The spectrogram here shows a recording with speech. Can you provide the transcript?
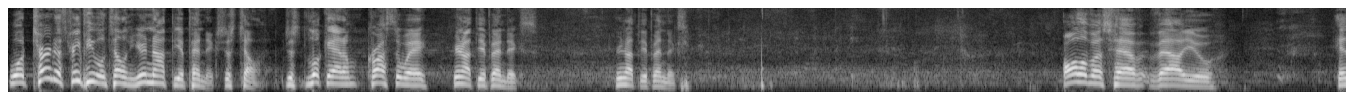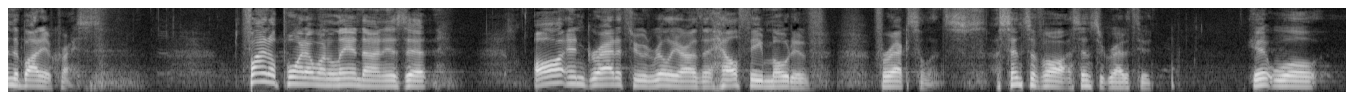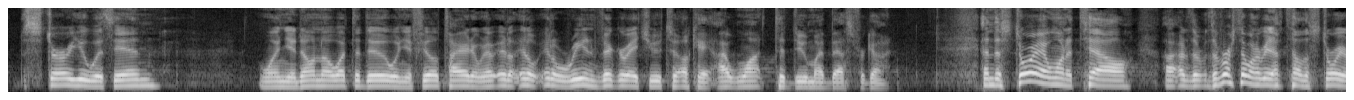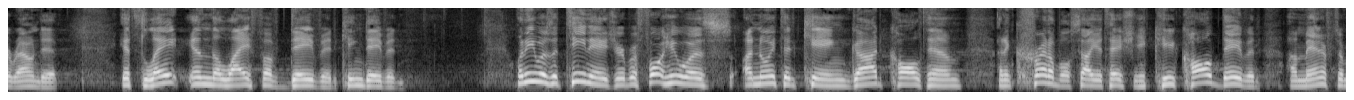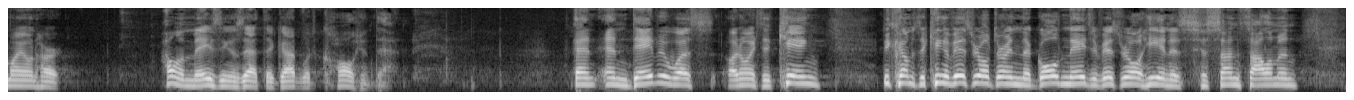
Well, turn to three people and tell them you're not the appendix. Just tell them. Just look at them, cross the way. You're not the appendix. You're not the appendix. All of us have value in the body of Christ. Final point I want to land on is that Awe and gratitude really are the healthy motive for excellence. A sense of awe, a sense of gratitude. It will stir you within when you don't know what to do, when you feel tired or whatever. It'll, it'll, it'll reinvigorate you to, okay, I want to do my best for God. And the story I want to tell, uh, the, the verse I want to read, I have to tell the story around it. It's late in the life of David, King David. When he was a teenager, before he was anointed king, God called him an incredible salutation. He, called David a man after my own heart. How amazing is that that God would call him that? And, and David was anointed king, becomes the king of Israel during the golden age of Israel, he and his, his son Solomon.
